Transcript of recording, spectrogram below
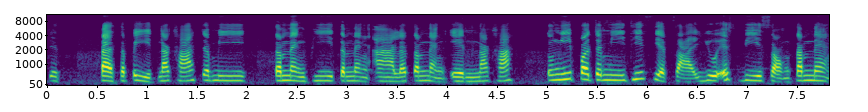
7 8 สปีดนะคะ จะมี ตำแหน่ง P ตำแหน่ง R และตำแหน่ง N นะคะ ตรงนี้ปอจะมีที่เสียบสาย USB 2 ตำแหน่ง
